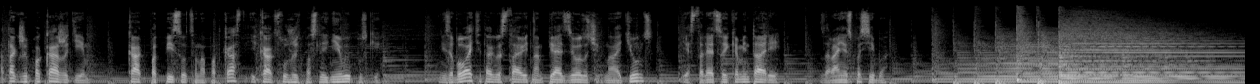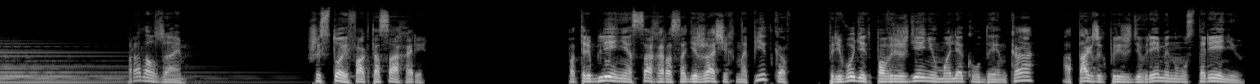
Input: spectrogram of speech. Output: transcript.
а также покажете им, как подписываться на подкаст и как слушать последние выпуски. Не забывайте также ставить нам 5 звездочек на iTunes и оставлять свои комментарии. Заранее спасибо. Продолжаем. Шестой факт о сахаре. Потребление сахаросодержащих напитков приводит к повреждению молекул ДНК, а также к преждевременному старению.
